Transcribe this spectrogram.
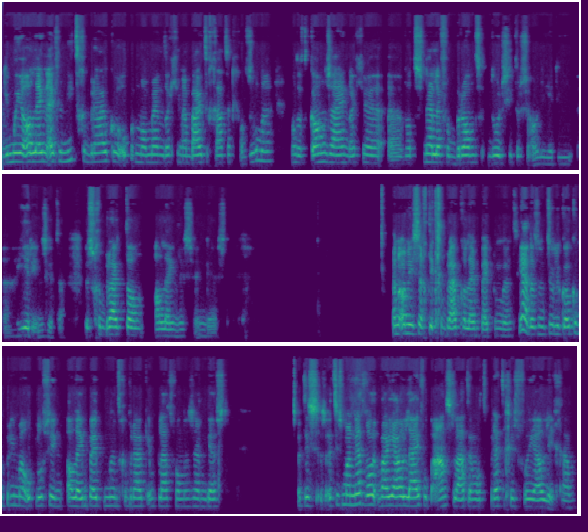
Die moet je alleen even niet gebruiken op het moment dat je naar buiten gaat en gaat zonnen. Want het kan zijn dat je wat sneller verbrandt door de citrusolie die hierin zitten. Dus gebruik dan alleen de Sengas. En Annie zegt, ik gebruik alleen pepermunt. Ja, dat is natuurlijk ook een prima oplossing. Alleen pepermunt gebruiken in plaats van een Zemgest. Het is, het is maar net waar jouw lijf op aanslaat en wat prettig is voor jouw lichaam.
